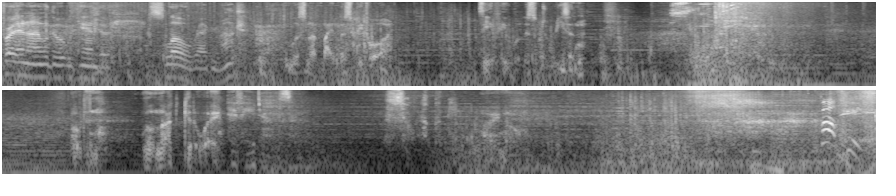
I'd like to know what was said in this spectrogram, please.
Freya and I will do what we can to slow Ragnarok. He was not mindless before. See if he will listen to reason. Odin will not get away. If he does, so help me. I know. Valky!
